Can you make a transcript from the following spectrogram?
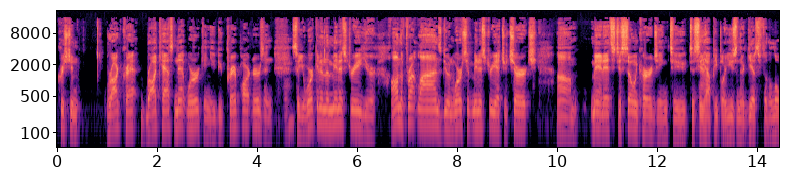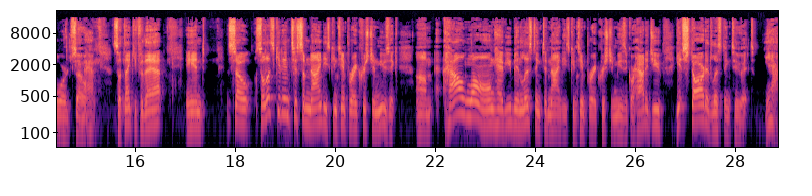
Christian broadcast broadcast network and you do prayer partners and mm-hmm. so you're working in the ministry you're on the front lines doing worship ministry at your church um, man it's just so encouraging to to see yeah. how people are using their gifts for the lord so so thank you for that and so so let's get into some 90s contemporary christian music um, how long have you been listening to 90s contemporary christian music or how did you get started listening to it yeah.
